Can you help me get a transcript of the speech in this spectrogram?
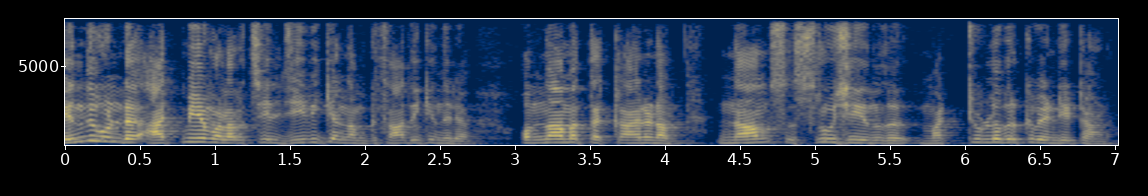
എന്തുകൊണ്ട് ആത്മീയ വളർച്ചയിൽ ജീവിക്കാൻ നമുക്ക് സാധിക്കുന്നില്ല? ഒന്നാമത്തെ കാരണം നാം ശുശ്രൂഷ ചെയ്യുന്നത് മറ്റുള്ളവർക്ക് വേണ്ടിയിട്ടാണ്.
